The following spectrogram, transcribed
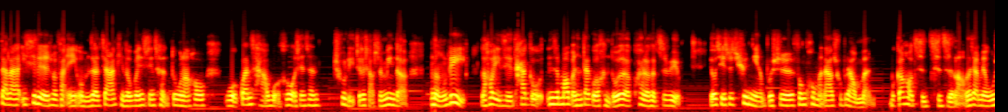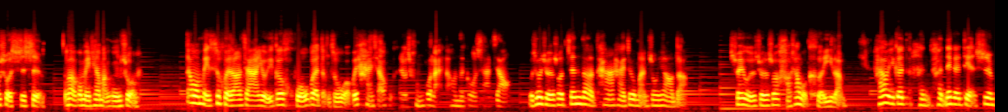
带来一系列连锁反应，我们的家庭的温馨程度，然后我观察我和我先生处理这个小生命的能力，然后以及他给我那只猫本身带给我很多的快乐和治愈，尤其是去年不是风控嘛，大家出不了门，我刚好辞辞职了，我在家里面无所事事，我老公每天要忙工作，但我每次回到家有一个活物在等着我，我一喊小虎他就冲过来，然后呢跟我撒娇。我就会觉得说，真的，他还就蛮重要的，所以我就觉得说，好像我可以了。还有一个很很那个点是，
